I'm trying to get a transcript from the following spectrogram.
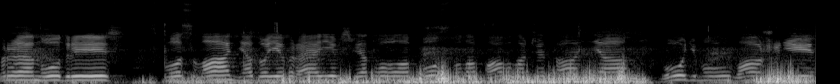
Премудрість послання до євреїв святого апостола Павла читання. Будьмо уважні,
